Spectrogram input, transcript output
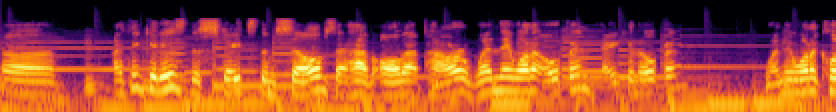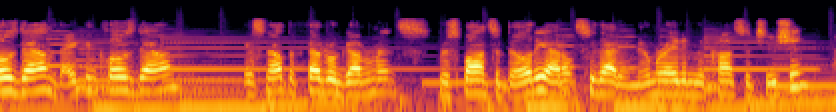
Uh, I think it is the states themselves that have all that power. When they want to open, they can open. When they want to close down, they can close down. It's not the federal government's responsibility. I don't see that enumerated in the Constitution.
